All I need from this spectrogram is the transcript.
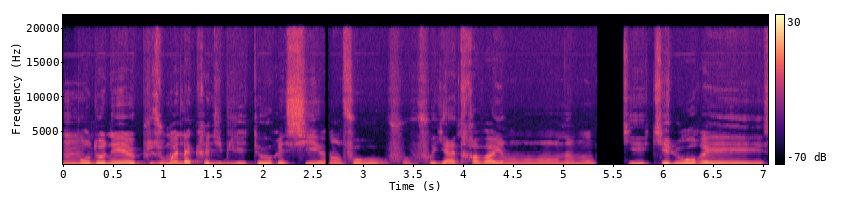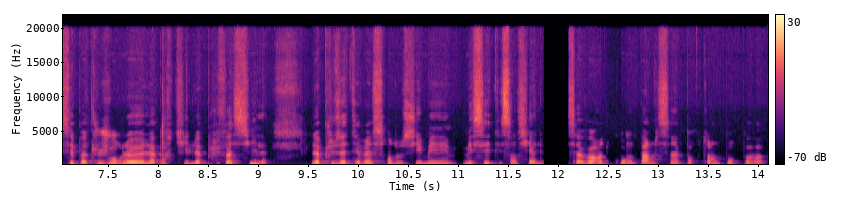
Mmh. pour donner, plus ou moins de la crédibilité au récit, heu, non, faut faut faut il y a un travail en en amont qui est qui est lourd et c'est pas toujours le la partie la plus facile, la plus intéressante aussi, mais mais c'est essentiel. Savoir de quoi on parle, c'est important pour pas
